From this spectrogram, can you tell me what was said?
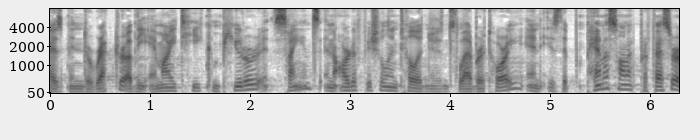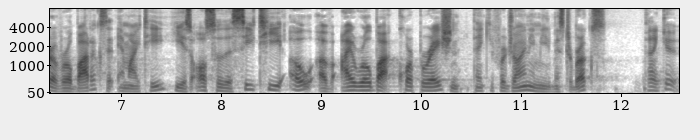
has been director of the MIT Computer Science and Artificial Intelligence Laboratory and is the Panasonic Professor of Robotics at MIT. He is also the CTO of iRobot Corporation. Thank you for joining me, Mr. Brooks. Thank you.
